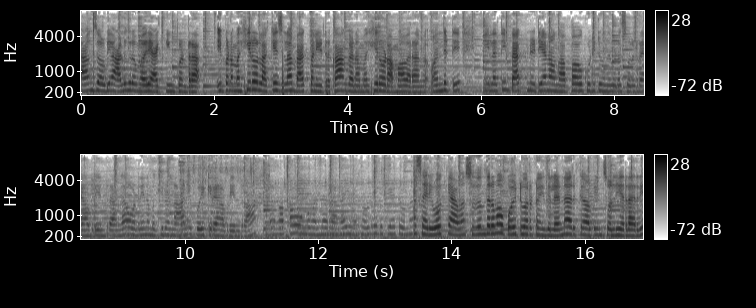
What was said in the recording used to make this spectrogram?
டாங்ஸ் அப்படியே அழுகிற மாதிரி ஆக்டிங் பண்ணுறா இப்போ நம்ம ஹீரோ லக்கேஜ்லாம் பேக் பண்ணிகிட்டு இருக்கா. அங்கே நம்ம ஹீரோட அம்மா வராங்க. வந்துட்டு நீ எல்லாத்தையும் பேக் பண்ணிட்டியா? நான் அவங்க அப்பாவை கூட்டிகிட்டு வந்து விட சொல்கிறேன் அப்படின்றாங்க. உடனே நம்ம ஹீரோ நானே போய்க்கிறேன் அப்படின்றான். அவங்க அப்பாவை அவங்க வந்துடுறாங்க. இவங்க சொல்கிறது கேட்டோன்னா சரி ஓகே அவன் சுதந்திரமாக போயிட்டு வரட்டும். இதில் என்ன இருக்குது அப்படின்னு சொல்லிடுறாரு.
